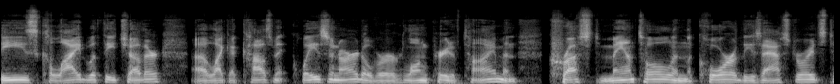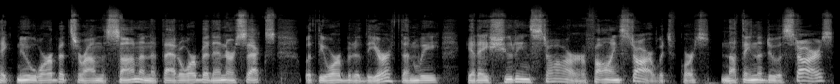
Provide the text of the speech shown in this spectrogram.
These collide with each other uh, like a cosmic quasar over a long period of time, and crust, mantle, and the core of these asteroids take new orbits around the sun. And if that orbit intersects with the orbit of the Earth, then we get a shooting star or falling star, which of course nothing to do with stars.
